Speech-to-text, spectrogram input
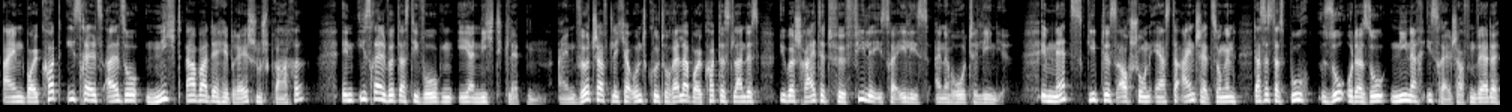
Ein Boykott Israels also, nicht aber der hebräischen Sprache? In Israel wird das die Wogen eher nicht glätten. Ein wirtschaftlicher und kultureller Boykott des Landes überschreitet für viele Israelis eine rote Linie. Im Netz gibt es auch schon erste Einschätzungen, dass es das Buch so oder so nie nach Israel schaffen werde.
